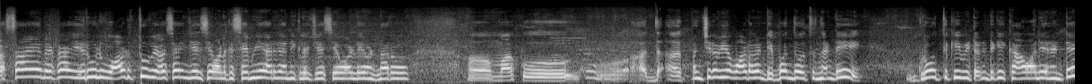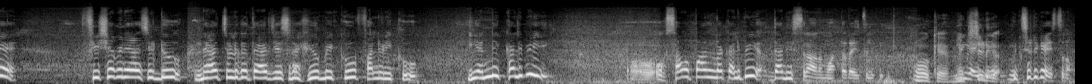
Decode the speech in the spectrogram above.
రసాయనిక ఎరువులు వాడుతూ వ్యవసాయం చేసే వాళ్ళకి సెమీ ఆర్గానిక్లో చేసే వాళ్ళు ఏమంటున్నారు మాకు పంచగవ్య వాడాలంటే ఇబ్బంది అవుతుందండి. గ్రోత్కి వీటన్నిటికీ కావాలి అని అంటే ఫిష్ అమినో యాసిడ్ న్యాచురల్గా తయారు చేసిన హ్యూమిక్ ఫల్విక్ ఇవన్నీ కలిపి సమపాలలో కలిపి దాన్ని ఇస్తున్నాం అనమాట రైతులకి. ఓకే మిక్స్డ్గా మిక్స్డ్గా ఇస్తున్నాం.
